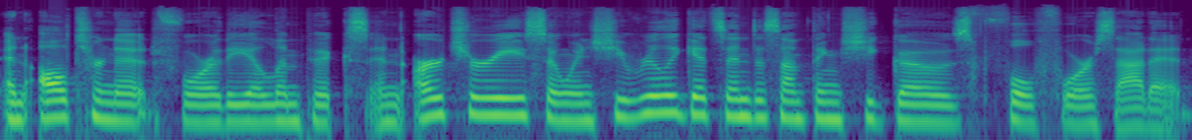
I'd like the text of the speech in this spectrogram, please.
an alternate for the Olympics in archery. So when she really gets into something, she goes full force at it.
